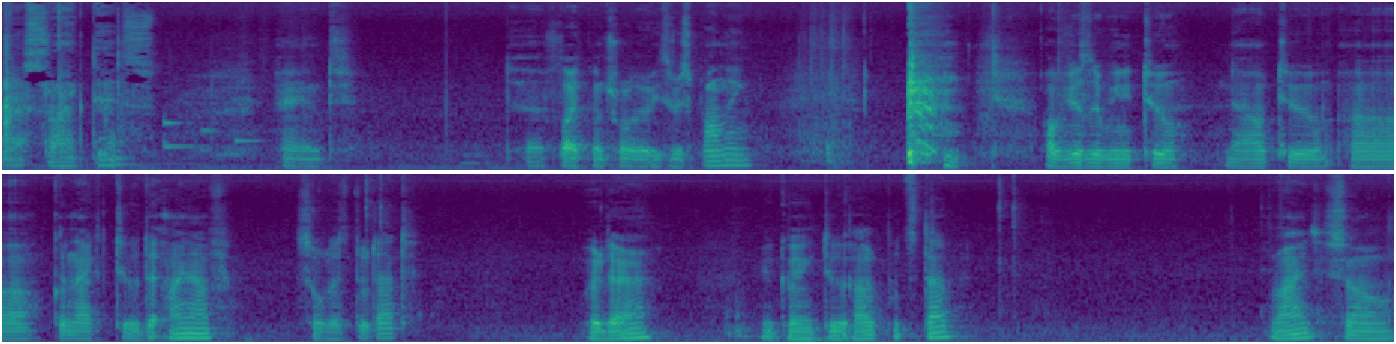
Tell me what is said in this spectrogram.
just like this. And the flight controller is responding. Obviously we need to now to uh, connect to the iNav so let's do that. We're there. We're going to output tab right? So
